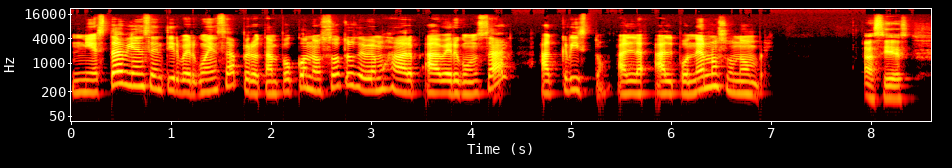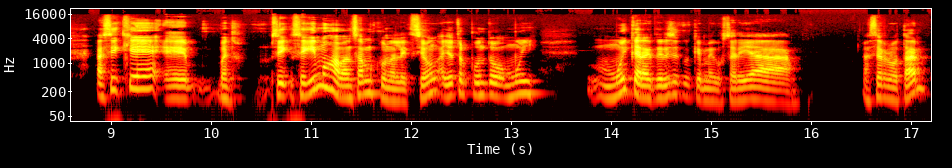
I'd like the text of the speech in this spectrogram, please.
ni está bien sentir vergüenza, pero tampoco nosotros debemos avergonzar a Cristo al, ponernos su nombre. Así es. Así que, eh, bueno, seguimos, avanzamos con la lección. Hay otro punto muy, muy característico que me gustaría hacer notar.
